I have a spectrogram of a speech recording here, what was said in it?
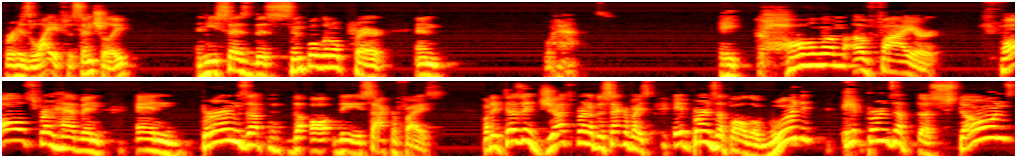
for his life essentially, and he says this simple little prayer, and what happens? A column of fire falls from heaven and burns up the uh, the sacrifice. But it doesn't just burn up the sacrifice; it burns up all the wood. It burns up the stones.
